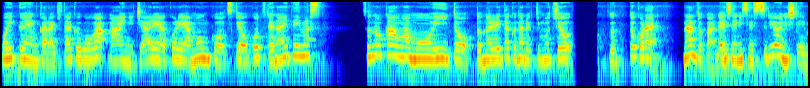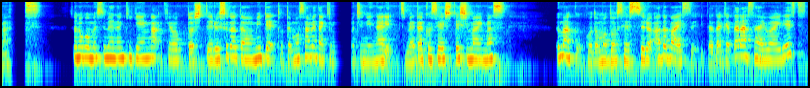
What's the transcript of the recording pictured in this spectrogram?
保育園から帰宅後が毎日あれやこれや文句をつけ怒って泣いています。その間はもういいと怒鳴りたくなる気持ちをぐっとこらえ、なんとか冷静に接するようにしています。その後娘の機嫌がケロッとしている姿を見てとても冷めた気持ちになり冷たく接してしまいます。うまく子供と接するアドバイスいただけたら幸いです。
